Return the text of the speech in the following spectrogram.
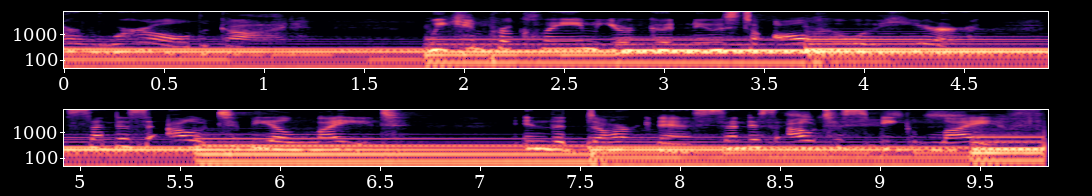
our world, God. We can proclaim your good news to all who will hear. Send us out to be a light in the darkness. Send us out to speak life.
